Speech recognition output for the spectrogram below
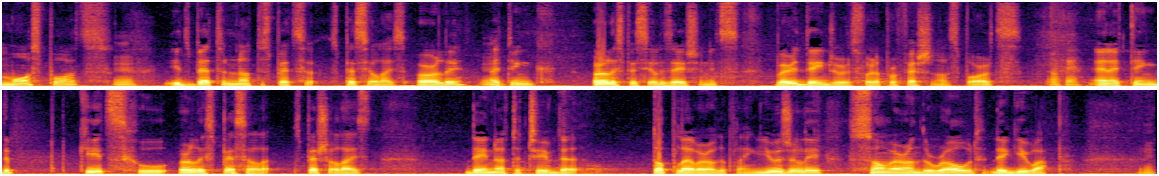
more sports, mm. it's better not to speci specialize early. Mm. I think early specialization is very dangerous for the professional sports. Okay. And I think the kids who early special specialized, they not achieve the top level of the playing. Usually, somewhere on the road, they give up. Mm.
